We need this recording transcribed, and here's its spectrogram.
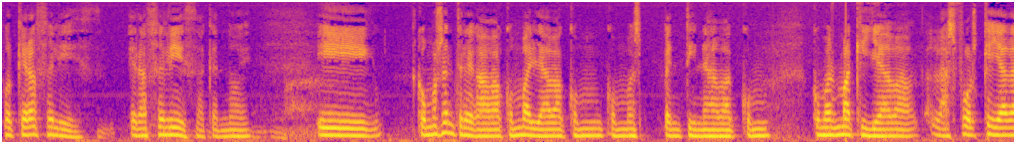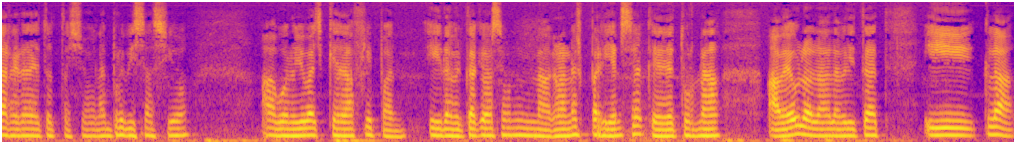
perquè era feliç, era feliç aquest noi. I com s'entregava, com ballava, com, com es pentinava, com, com es maquillava, l'esforç que hi ha darrere de tot això, la improvisació ah, bueno, jo vaig quedar flipant i la veritat que va ser una gran experiència que he de tornar a veure la, la veritat i clar,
